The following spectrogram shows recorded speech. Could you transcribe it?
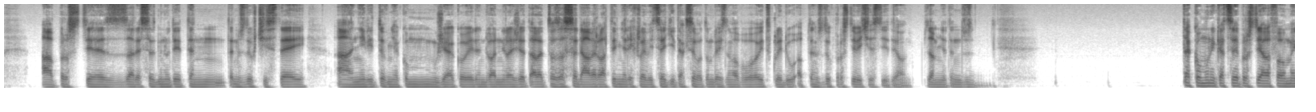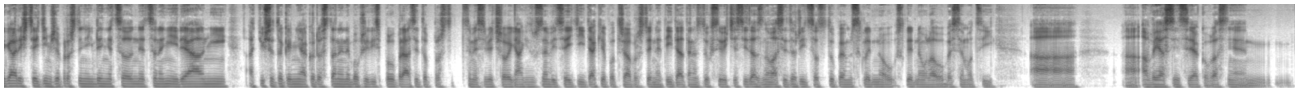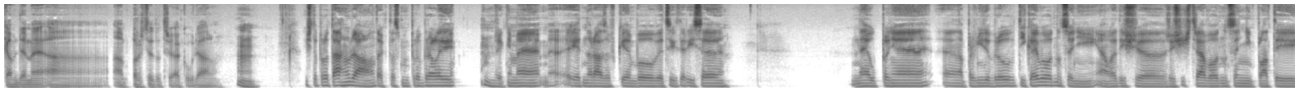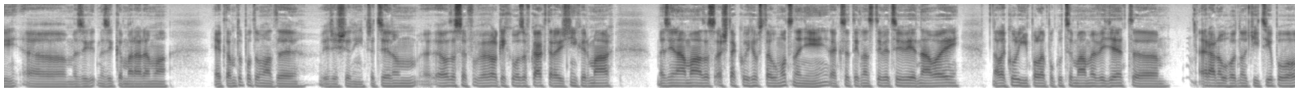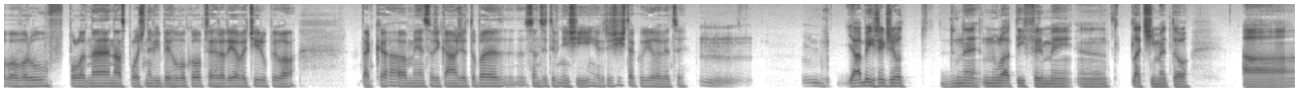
a prostě za 10 minut je ten, ten vzduch čistý a někdy to v někom může jako jeden, dva dny ležet, ale to zase dá relativně rychle vycítit, tak se o tom dej znova pobavit v klidu a ten vzduch prostě vyčistit, jo. Za mě ten vzduch, ta komunikace je prostě alfa omega, když cítím, že prostě někdy něco, něco není ideální, ať už se to ke mně jako dostane, nebo při té spolupráci to prostě si myslím, že člověk nějakým způsobem vycítí, tak je potřeba prostě hned jít a ten vzduch si vyčistit a znova si to říct s odstupem, s klidnou, s klidnou hlavou, bez emocí a, a, a vyjasnit si jako vlastně kam jdeme a, a proč se to třeba jako událo. Hmm. Když to protáhnu dál, tak to jsme probrali, řekněme, jednorázovky nebo věci, které se ne úplně eh, na první dobrou týkají ohodnocení, ale když eh, řešíš třeba ohodnocení platy uh, mezi, mezi kamarádama, jak tam to potom máte vyřešený? Přeci jenom, jo, zase ve velkých uvozovkách, tradičních firmách, mezi náma zase až takových vztahů moc není, tak se tyhle ty věci vyjednávají daleko líp, ale pokud se máme vidět ránou hodnotícího pohovoru v poledne na společné výběhu okolo přehrady a večíru piva, tak uh, mi něco říká, že to bude senzitivnější. Jak řešíš takovéhle věci? Mm, já bych řekl, že od dne nula té firmy uh, tlačíme to a,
